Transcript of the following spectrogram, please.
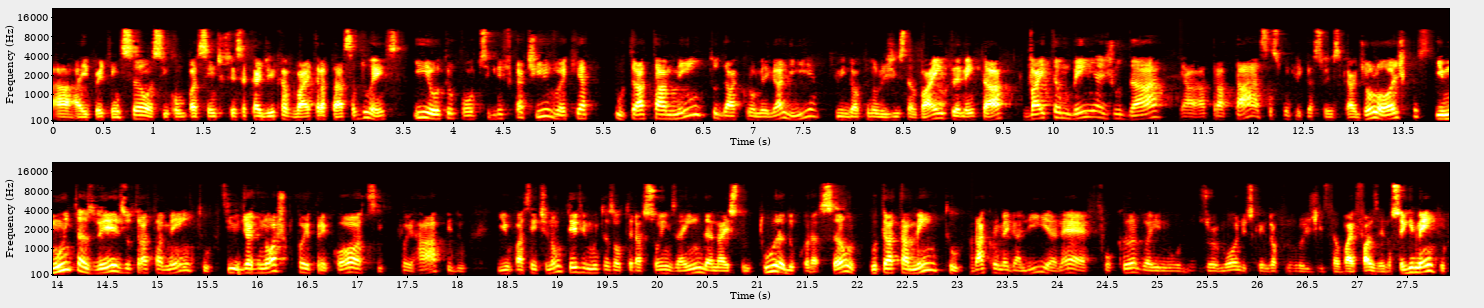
a, a hipertensão, assim como o paciente com ciência cardíaca vai tratar essa doença. E outro ponto significativo é que a, o tratamento da acromegalia, que o endocrinologista vai implementar, vai também ajudar a, a tratar essas complicações cardiológicas, e muitas vezes o tratamento, se o diagnóstico foi precoce, foi rápido, e o paciente não teve muitas alterações ainda na estrutura do coração, o tratamento da acromegalia, né, focando aí nos hormônios que o endocrinologista vai fazer no segmento,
